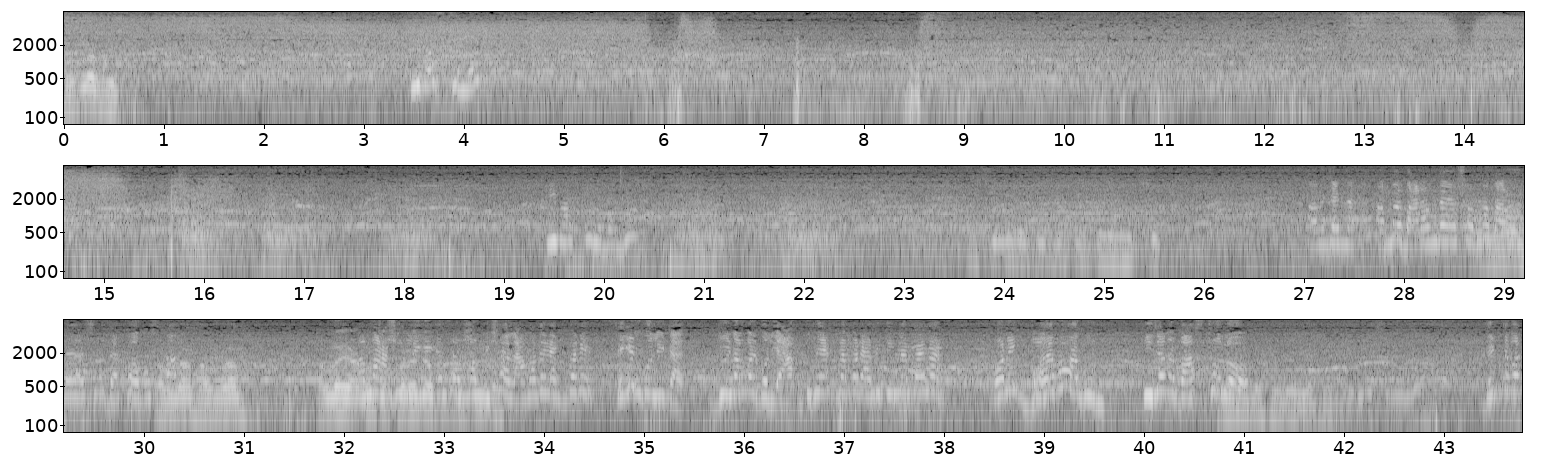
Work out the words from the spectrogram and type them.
বাবু আপনি কি বাস ছিল কি বাস ছিল বাবু হচ্ছে আমি জানি না। আমার বারান্দায় আসো আমার বারান্দায় আসো দেখো অবস্থা। আল্লাহ আল্লাহ। আল্লাহ তো সরে যাও গেছে, আমার বিশাল। আমাদের একবারে সেকেন্ড গলিটা দুই নম্বর গলি। তুমি এক নম্বরে আমি তিন নম্বরে না? অনেক ভয়াবহ আগুন। কি যেন বাস্ট হলো। দেখতে পাচ্ছ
